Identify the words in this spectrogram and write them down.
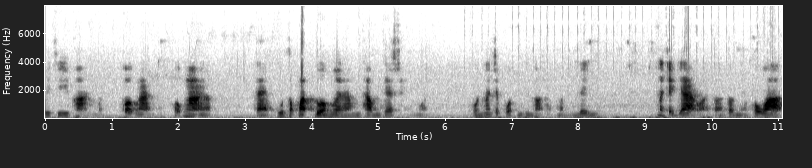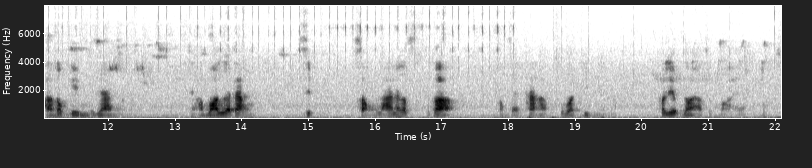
วิธีผ่านมันก็ง่ายก็ง่ายครับ แต่คุณต้องวัดดวงด้วยนะมันทำแค่แข็งหมดคนน่าจะปวดมือหน่อยครับ มันเล่น น่าจะยากกว่าตอนต้นเนี่ยเพราะว่าตอนต้นเกมมันจะยากหน่อยนะครับบอสเลือตั้งสิบสองล้านแล้วก็แล้วก็สองแสนห้าครับคือว่าทีมเนี่ยเขาเรียบร้อยครับสบายครับโอเค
